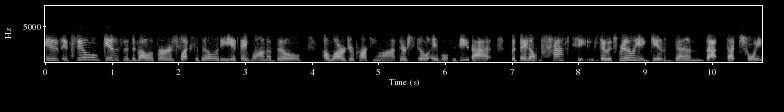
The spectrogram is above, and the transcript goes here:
is it still gives the developers flexibility. If they want to build a larger parking lot they're still able to do that but they don't have to. So it's really it gives them that that choice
